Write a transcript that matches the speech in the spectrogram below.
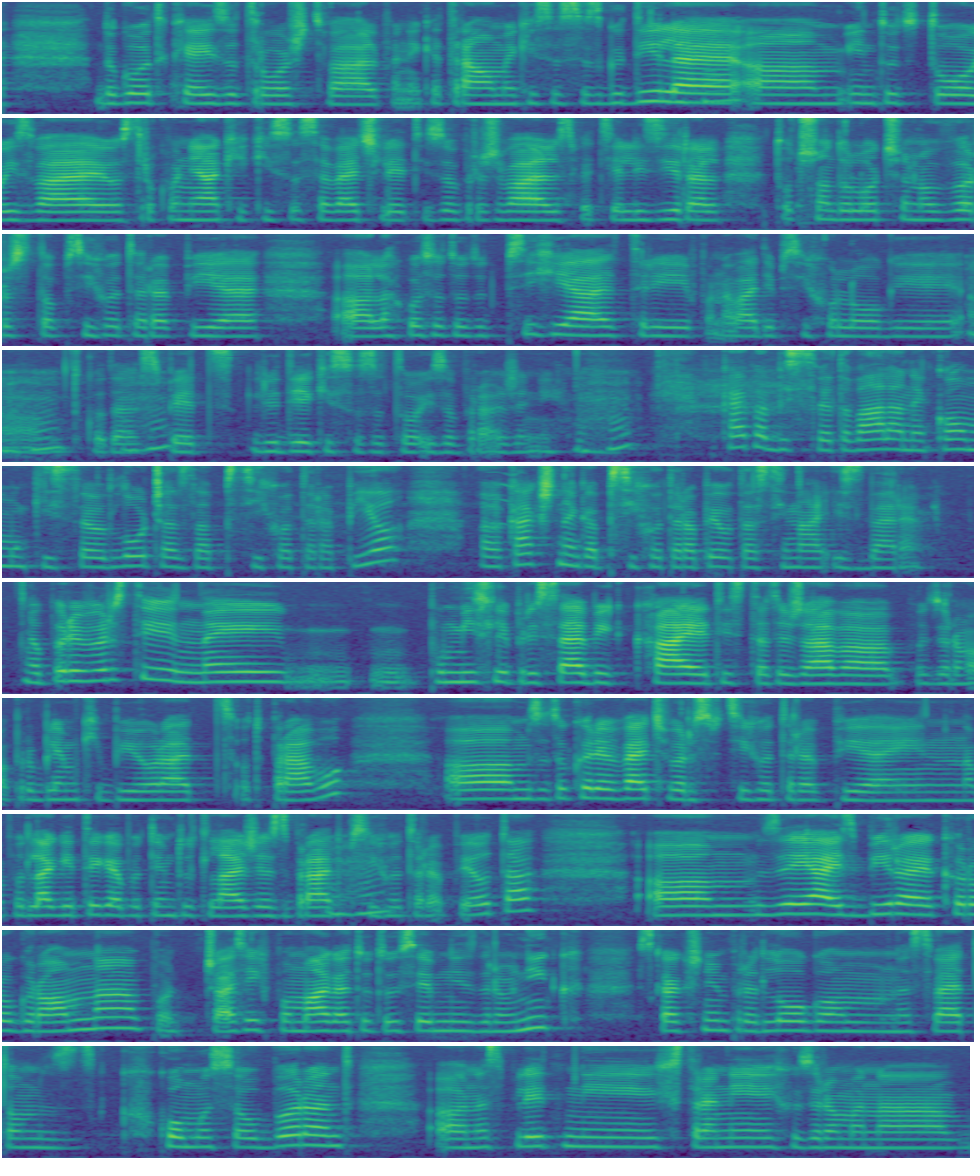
dogodke iz otroštva ali pa neke travme, ki so se zgodile, um, in tudi to izvajajo strokovnjaki, ki so se več let izobraževali, specializirali točno določeno vrsto psihoterapije, uh, lahko so to tudi psihiatri, ponavadi psihologi, um, uh -huh. tako da spet ljudje, ki so za to izobraženi. Uh -huh. Kaj pa bi svetovala nekomu, ki se odloča za psihoterapijo? Uh, kakšnega psihoterapeuta si naj izbere? V prvi vrsti naj pomisli pri sebi, kaj je tista težava oziroma problem, ki bi jo rad odpravil. Um, zato, ker je več vrst psihoterapije in na podlagi tega je potem tudi lažje zbrati uh mhm. -huh. psihoterapeuta. Um, zdaj, ja, izbira je kar ogromna, včasih pomaga tudi osebni zdravnik s kakšnim predlogom, na svetom, komu se obrniti. Uh, na spletnih straneh oziroma na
